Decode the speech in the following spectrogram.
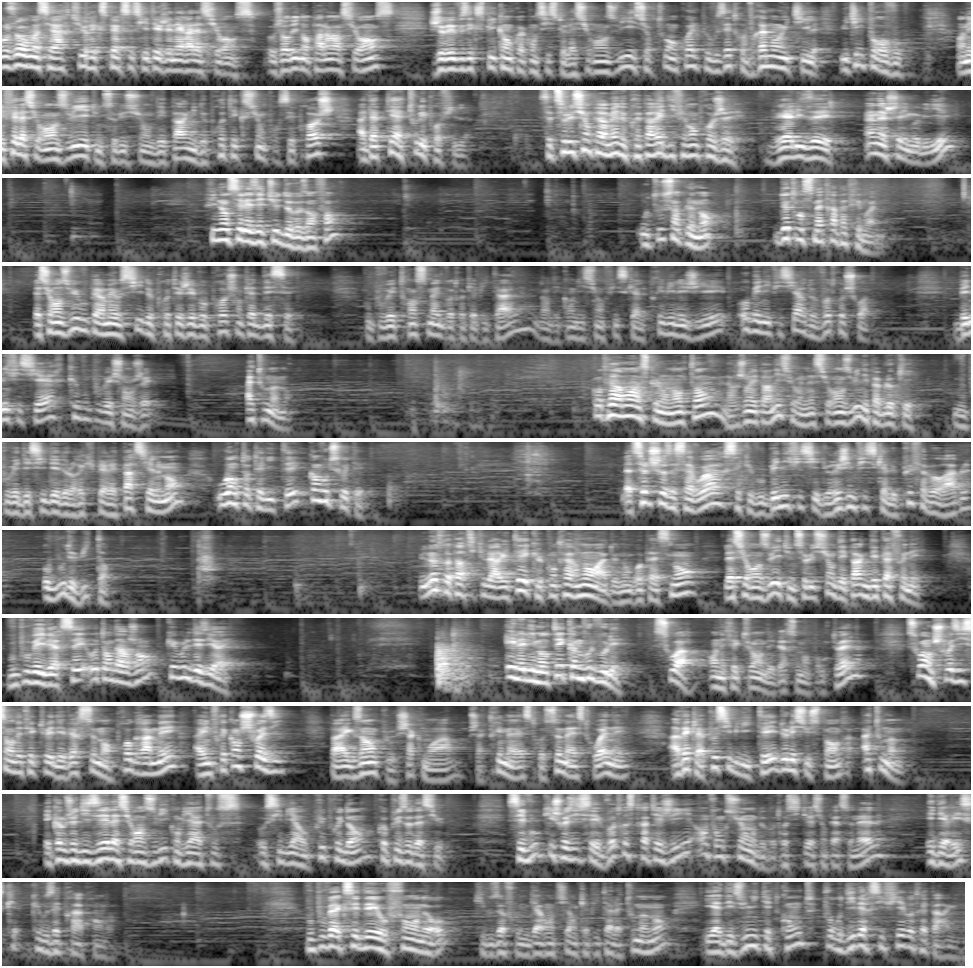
Bonjour, moi c'est Arthur, expert Société Générale Assurance. Aujourd'hui dans Parlons Assurance, je vais vous expliquer en quoi consiste l'assurance vie et surtout en quoi elle peut vous être vraiment utile, utile pour vous. En effet, l'assurance vie est une solution d'épargne et de protection pour ses proches adaptée à tous les profils. Cette solution permet de préparer différents projets, réaliser un achat immobilier, financer les études de vos enfants, ou tout simplement de transmettre un patrimoine. L'assurance vie vous permet aussi de protéger vos proches en cas de décès. Vous pouvez transmettre votre capital dans des conditions fiscales privilégiées aux bénéficiaires de votre choix. Bénéficiaires que vous pouvez changer à tout moment. Contrairement à ce que l'on entend, l'argent épargné sur une assurance vie n'est pas bloqué. Vous pouvez décider de le récupérer partiellement ou en totalité quand vous le souhaitez. La seule chose à savoir, c'est que vous bénéficiez du régime fiscal le plus favorable au bout de 8 ans. Une autre particularité est que contrairement à de nombreux placements, l'assurance vie est une solution d'épargne déplafonnée. Vous pouvez y verser autant d'argent que vous le désirez. Et l'alimenter comme vous le voulez, soit en effectuant des versements ponctuels, soit en choisissant d'effectuer des versements programmés à une fréquence choisie, par exemple chaque mois, chaque trimestre, semestre ou année, avec la possibilité de les suspendre à tout moment. Et comme je disais, l'assurance vie convient à tous, aussi bien aux plus prudents qu'aux plus audacieux. C'est vous qui choisissez votre stratégie en fonction de votre situation personnelle et des risques que vous êtes prêt à prendre. Vous pouvez accéder au fonds en euros, qui vous offre une garantie en capital à tout moment, et à des unités de compte pour diversifier votre épargne.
